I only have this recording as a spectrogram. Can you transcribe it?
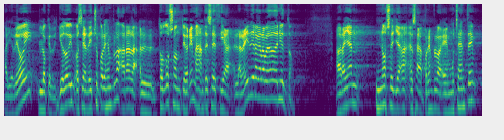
A día de hoy, lo que yo doy, o sea, de hecho, por ejemplo, ahora la- todos son teoremas. Antes se decía la ley de la gravedad de Newton. Ahora ya no se llama, o sea, por ejemplo, eh, mucha gente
